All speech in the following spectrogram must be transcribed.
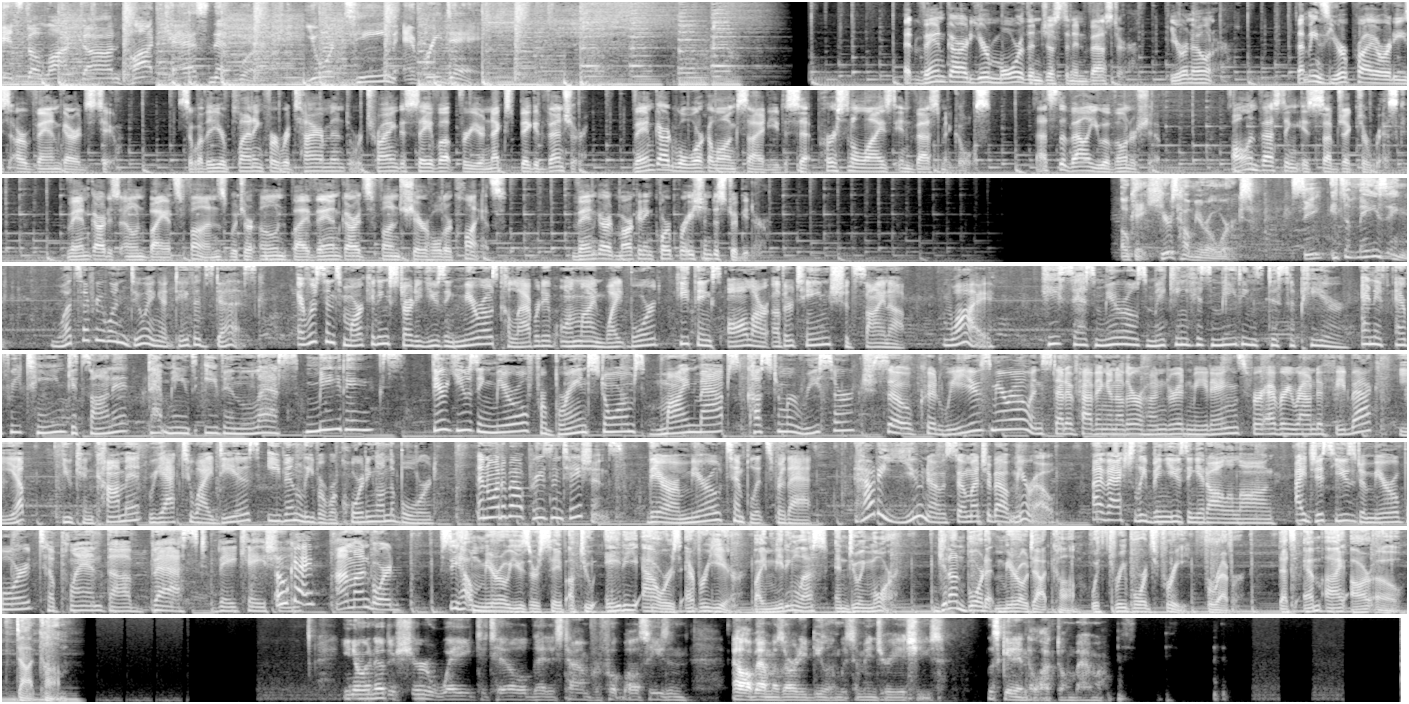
It's the Locked On Podcast Network, your team every day. At Vanguard, you're more than just an investor, you're an owner. That means your priorities are Vanguard's too. So whether you're planning for retirement or trying to save up for your next big adventure, Vanguard will work alongside you to set personalized investment goals. That's the value of ownership. All investing is subject to risk. Vanguard is owned by its funds, which are owned by Vanguard's fund shareholder clients. Vanguard Marketing Corporation Distributor. Okay, here's how Miro works. See, it's amazing. What's everyone doing at David's desk? Ever since marketing started using Miro's collaborative online whiteboard, he thinks all our other teams should sign up. Why? He says Miro's making his meetings disappear. And if every team gets on it, that means even less meetings. They're using Miro for brainstorms, mind maps, customer research. So, could we use Miro instead of having another 100 meetings for every round of feedback? Yep. You can comment, react to ideas, even leave a recording on the board. And what about presentations? There are Miro templates for that. How do you know so much about Miro? I've actually been using it all along. I just used a Miro board to plan the best vacation. Okay, I'm on board. See how Miro users save up to 80 hours every year by meeting less and doing more. Get on board at Miro.com with three boards free forever. That's M I R O.com. You know, another sure way to tell that it's time for football season, Alabama's already dealing with some injury issues. Let's get into Locked on Bama.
